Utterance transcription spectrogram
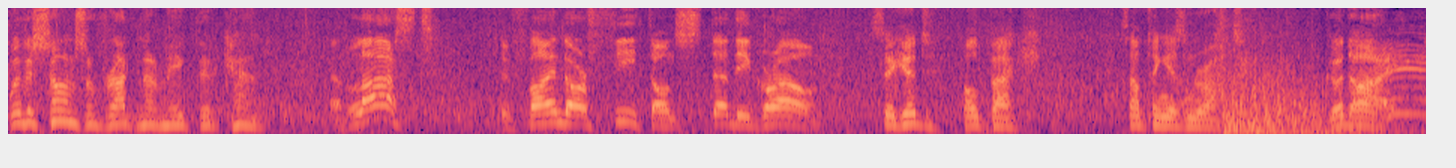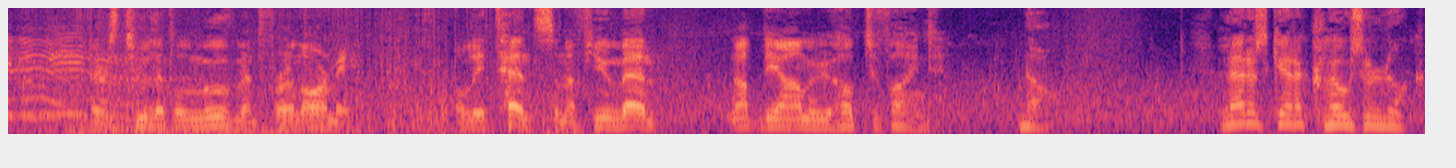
Where the sons of Ragnar make their camp. At last! To find our feet on steady ground. Sigurd, hold back. Something isn't right. Good eye. There's too little movement for an army. Only tents and a few men. Not the army we hope to find. No. Let us get a closer look.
